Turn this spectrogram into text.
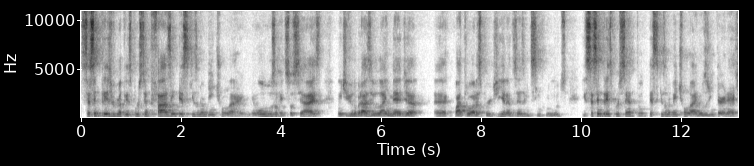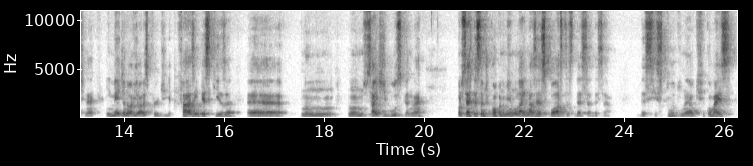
63,3% fazem pesquisa no ambiente online, ou usam redes sociais, a gente viu no Brasil lá em média é, 4 horas por dia, né, 225 minutos, e 63% pesquisa no ambiente online, uso de internet, né, em média 9 horas por dia. Fazem pesquisa é, num, num, site de busca, não é? Processo de decisão de compra no meio online. Nas respostas dessa, dessa, desse estudo, né, o que ficou mais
